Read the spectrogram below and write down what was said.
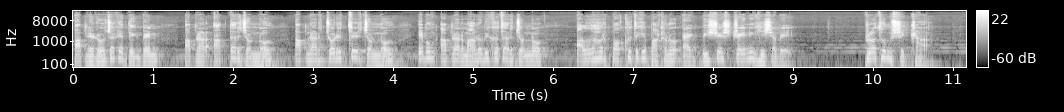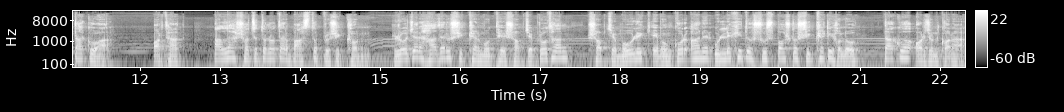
আপনি রোজাকে দেখবেন আপনার আত্মার জন্য, আপনার চরিত্রের জন্য এবং আপনার মানবিকতার জন্য আল্লাহর পক্ষ থেকে পাঠানো এক বিশেষ ট্রেনিং হিসাবে। প্রথম শিক্ষা তাকোয়া অর্থাৎ আল্লাহ সচেতনতার বাস্তব প্রশিক্ষণ, রোজার হাজারো শিক্ষার মধ্যে সবচেয়ে প্রধান, সবচেয়ে মৌলিক এবং কোরআনের উল্লেখিত সুস্পষ্ট শিক্ষাটি হল তাকোয়া অর্জন করা।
